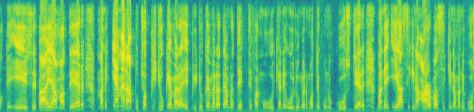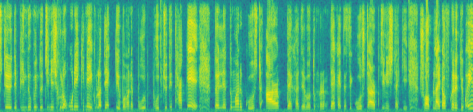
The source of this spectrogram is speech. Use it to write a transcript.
ওকে এই হচ্ছে ভাই আমাদের মানে ক্যামেরা, বুঝছ? ভিডিও ক্যামেরা। এই ভিডিও ক্যামেরাতে আমরা দেখতে পারব ওইখানে ওই রুমের মধ্যে কোনো গোস্টের মানে ই আছে কিনা আর্ব আছে কিনা মানে গোস্টের যে বিন্দু বিন্দু জিনিসগুলো উড়ে কিনা এগুলো দেখতে হইব। মানে ভূত যদি থাকে তাহলে তোমার গোস্ট আর্ব দেখা যাবে তোমরা আমি দেখাইতেছি গোস্ট আর্ব জিনিসটা কি। সব লাইট অফ করে দিব। এই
